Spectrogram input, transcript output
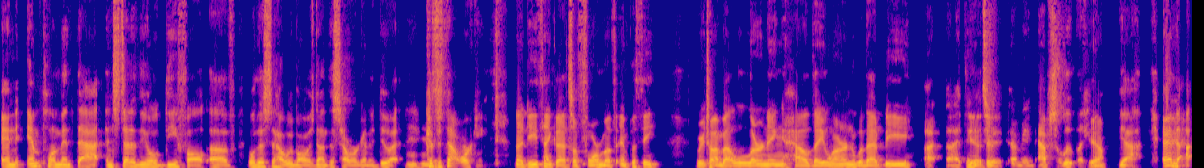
and implement that instead of the old default of, well, this is how we've always done, this is how we're going to do it, because mm-hmm. it's not working. Now, do you think that's a form of empathy? We're talking about learning how they learn. Would that be? I, I think yeah, it's. A, I mean, absolutely. Yeah. Yeah. And uh,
